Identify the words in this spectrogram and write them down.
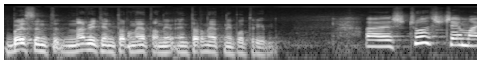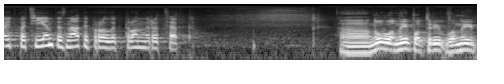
без навіть інтернету інтернет не потрібно. Е, Що ще мають пацієнти знати про електронний рецепт? Е, Ну, вони потріб, вони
